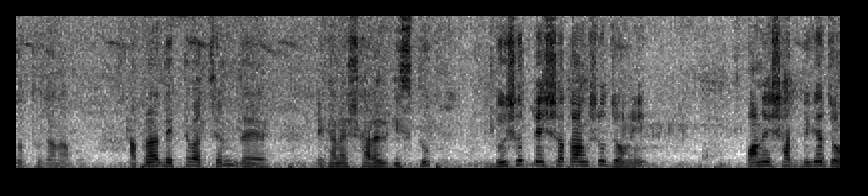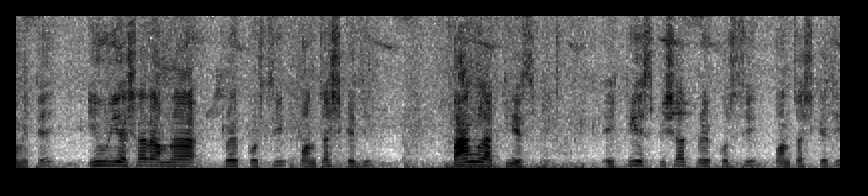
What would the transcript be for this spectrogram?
তথ্য জানাব। আপনারা দেখতে পাচ্ছেন যে এখানে সারের স্তূপ। দুইশো তেইশ শতাংশ জমি, পনেরো সাত বিঘা জমিতে ইউরিয়া সার আমরা প্রয়োগ করছি পঞ্চাশ কেজি, বাংলা টিএসপি এই টিএসপি সার প্রয়োগ করছি পঞ্চাশ কেজি,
